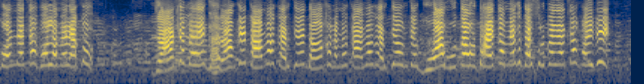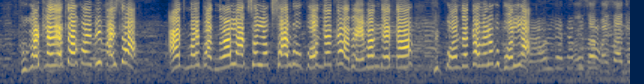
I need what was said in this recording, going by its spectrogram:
कौन देता बोलो मेरे को जाके मैं घरों के काम करके दवाखाने में काम करके उनके गुआ मुता उठाए तो मेरे को दस रुपए देता कोई भी फुगट ले देता कोई भी पैसा आज मैं पंद्रह लाख से नुकसान हूँ कौन देता रेवंत देता फिर कौन देता मेरे को बोलना पैसा पैसा जो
